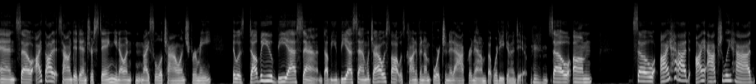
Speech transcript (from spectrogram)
And so I thought it sounded interesting, you know, a nice little challenge for me. It was WBSN, WBSN, which I always thought was kind of an unfortunate acronym, but what are you going to do? so, um, so I had, I actually had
